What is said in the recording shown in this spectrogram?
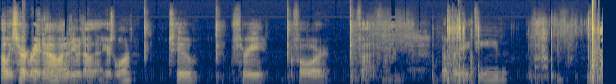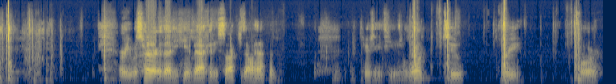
Oh, he's hurt right now? I didn't even know that. Here's one, two, three, four, five. Number 18. Or he was hurt and then he came back and he sucked. Is that what happened? Here's 18. One, two, three, four,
